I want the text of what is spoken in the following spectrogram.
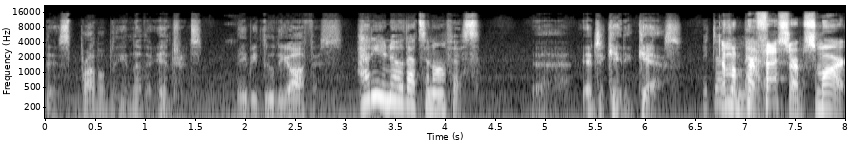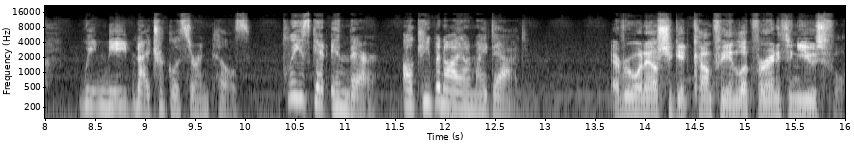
There's probably another entrance. Maybe through the office. How do you know that's an office? Uh, educated guess. I'm a matter. professor. I'm smart. We need nitroglycerin pills. Please get in there. I'll keep an eye on my dad. Everyone else should get comfy and look for anything useful.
